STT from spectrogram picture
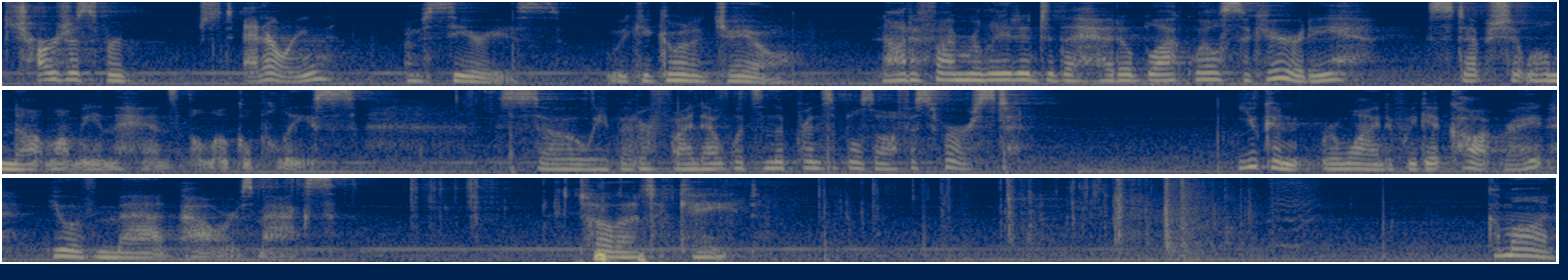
charges for just entering. I'm serious. We could go to jail. Not if I'm related to the head of Blackwell Security. Stepshit will not want me in the hands of the local police. So we better find out what's in the principal's office first. You can rewind if we get caught, right? You have mad powers, Max. Tell that to Kate. Come on.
